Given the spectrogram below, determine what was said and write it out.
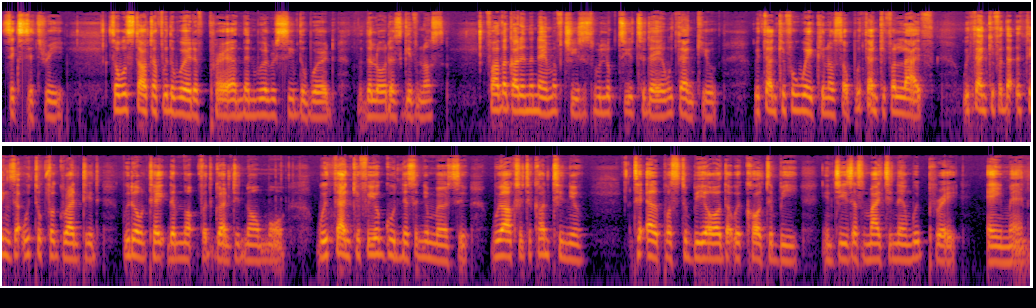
63. So we'll start off with a word of prayer and then we'll receive the word that the Lord has given us. Father God, in the name of Jesus, we look to you today and we thank you. We thank you for waking us up. We thank you for life. We thank you for that the things that we took for granted. We don't take them not for granted no more. We thank you for your goodness and your mercy. We ask you to continue to help us to be all that we're called to be. In Jesus' mighty name we pray. Amen.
